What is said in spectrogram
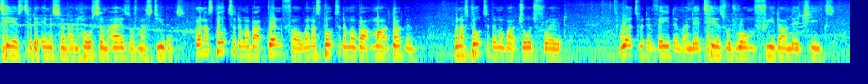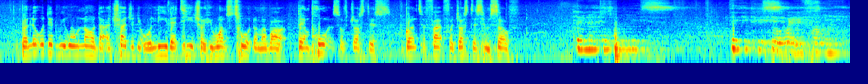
tears to the innocent and wholesome eyes of my students. When I spoke to them about Grenfell, when I spoke to them about Mark Duggan, when I spoke to them about George Floyd, Words would evade them and their tears would roam free down their cheeks. But little did we all know that a tragedy will leave their teacher who once taught them about the importance of justice, going to fight for justice himself. The mental police taking this away from me.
